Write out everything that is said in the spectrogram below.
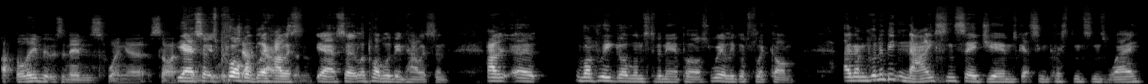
I believe it was an in swinger. So I yeah. So it's Jack probably Harrison. Yeah, so it'll probably been Harrison. Har- uh, Rodrigo runs to the near post, really good flick on, and I'm going to be nice and say James gets in Kristensen's way,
